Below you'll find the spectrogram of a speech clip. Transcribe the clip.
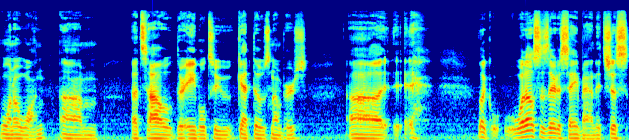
101 um, that's how they're able to get those numbers. Uh, look what else is there to say man? It's just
